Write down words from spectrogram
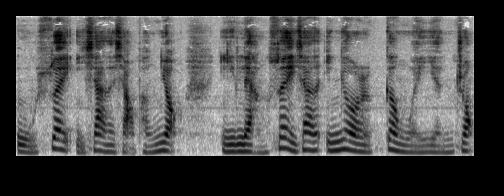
五岁以下的小朋友，以两岁以下的婴幼儿更为严重。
